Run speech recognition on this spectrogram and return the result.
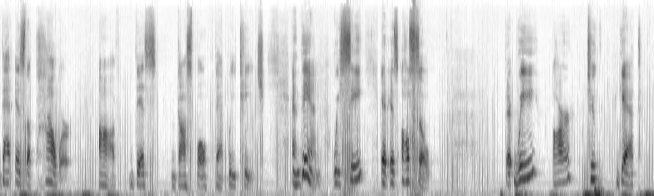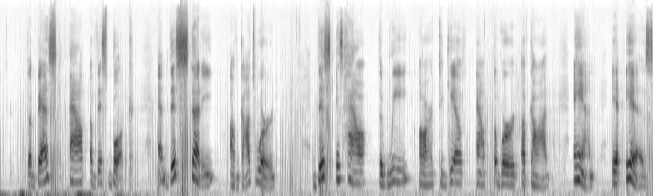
That is the power of this gospel that we teach. And then we see it is also that we are to get the best out of this book and this study of God's Word. This is how that we are to give out the Word of God. And it is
